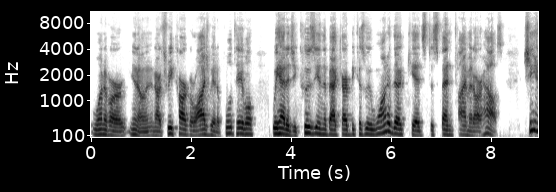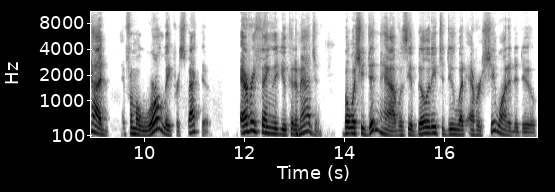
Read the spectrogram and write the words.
one of our, you know, in our three car garage. We had a pool table we had a jacuzzi in the backyard because we wanted the kids to spend time at our house. She had, from a worldly perspective, everything that you could imagine. But what she didn't have was the ability to do whatever she wanted to do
